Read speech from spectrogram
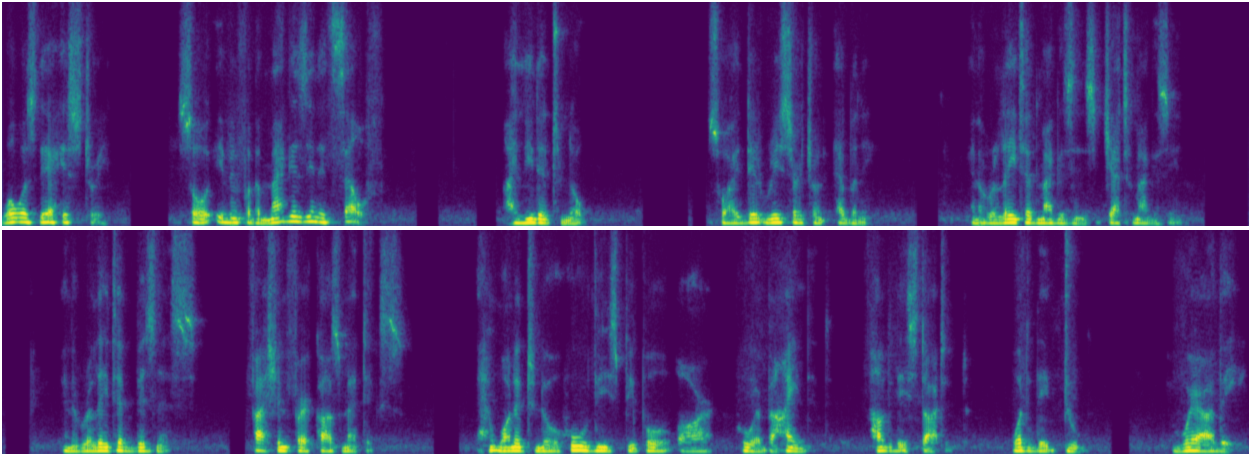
What was their history? So even for the magazine itself, I needed to know. So I did research on Ebony and the related magazines, Jet Magazine, and the related business, Fashion Fair Cosmetics, and wanted to know who these people are who are behind it. How did they start it? What did they do? Where are they?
